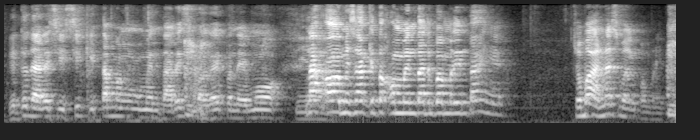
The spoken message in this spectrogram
Itu dari sisi kita mengomentari sebagai pendemo. Ya. Nah, kalau misalnya kita komentari pemerintahnya. Coba Anda sebagai pemerintah.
